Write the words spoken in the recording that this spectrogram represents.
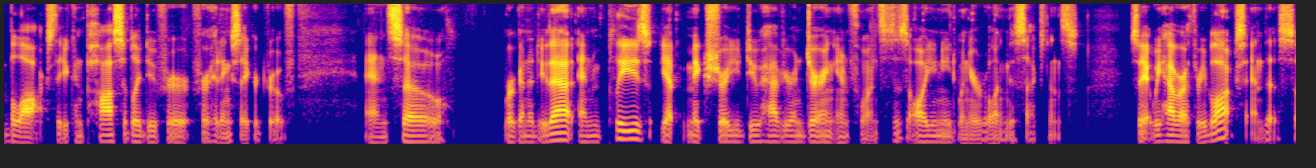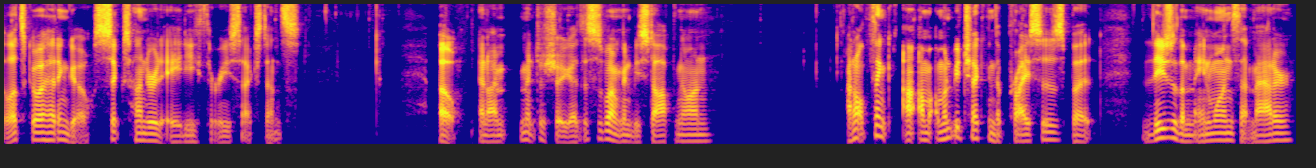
blocks that you can possibly do for, for hitting Sacred Grove. And so we're going to do that. And please, yep, make sure you do have your Enduring Influence. This is all you need when you're rolling the Sextants. So yeah, we have our three blocks and this. So let's go ahead and go. 683 Sextants. Oh, and I meant to show you guys, this is what I'm going to be stopping on. I don't think, I'm, I'm going to be checking the prices, but these are the main ones that matter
